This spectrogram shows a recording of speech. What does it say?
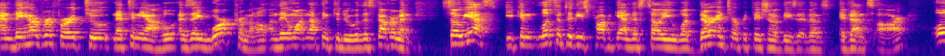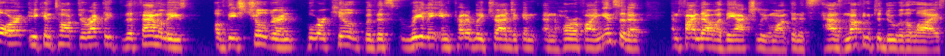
And they have referred to Netanyahu as a war criminal, and they want nothing to do with this government. So yes, you can listen to these propagandists tell you what their interpretation of these events events are, or you can talk directly to the families of these children who were killed with this really incredibly tragic and, and horrifying incident and find out what they actually want. And it has nothing to do with the lies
